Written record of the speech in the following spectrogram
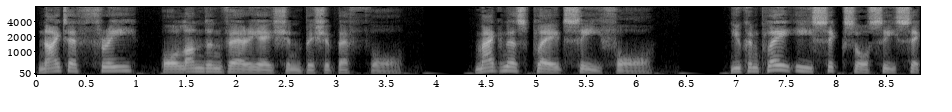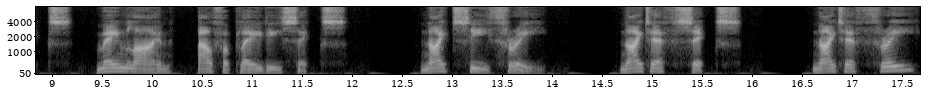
Knight f3, or London variation bishop f4. Magnus played c4. You can play e6 or c6, main line, alpha played e6. Knight c3. Knight f6. Knight f3.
